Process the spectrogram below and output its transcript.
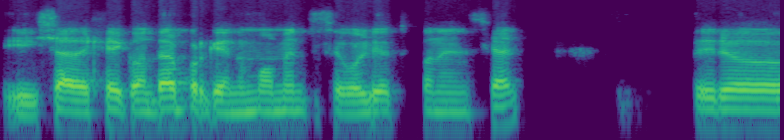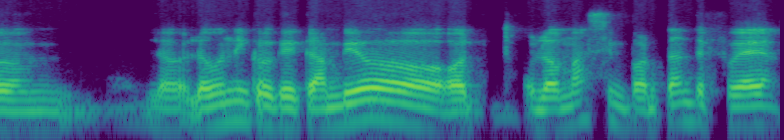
y, ya dejé de contar porque en un momento se volvió exponencial. Pero lo, único que cambió, o, lo más importante fue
